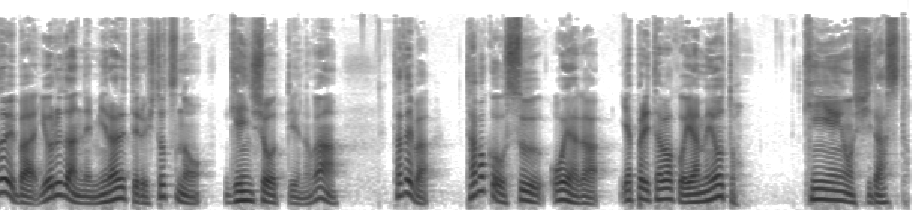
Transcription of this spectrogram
例えばヨルダンで見られてる一つの現象っていうのが例えばタバコを吸う親がやっぱりタバコをやめようと禁煙をしだすと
